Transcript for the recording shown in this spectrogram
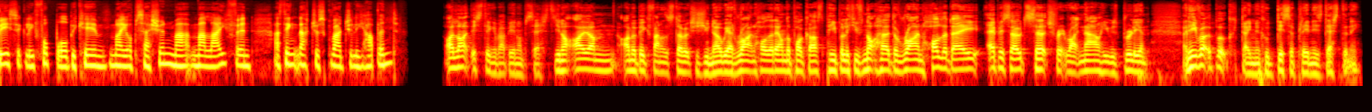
basically football became my obsession, my, my life. And I think that just gradually happened. I like this thing about being obsessed. You know, I um I'm a big fan of the Stoics, as you know. We had Ryan Holiday on the podcast. People, if you've not heard the Ryan Holiday episode, search for it right now. He was brilliant. And he wrote a book, Damian, called Discipline is Destiny.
